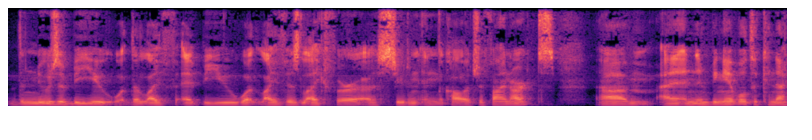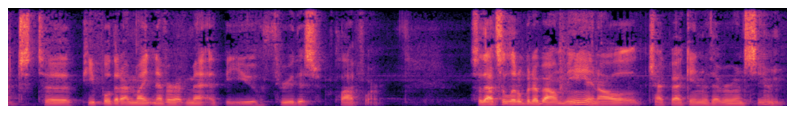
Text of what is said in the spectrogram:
the news of BU, what the life at BU, what life is like for a student in the College of Fine Arts um, and, and being able to connect to people that I might never have met at BU through this platform. So that's a little bit about me, and I'll check back in with everyone soon.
